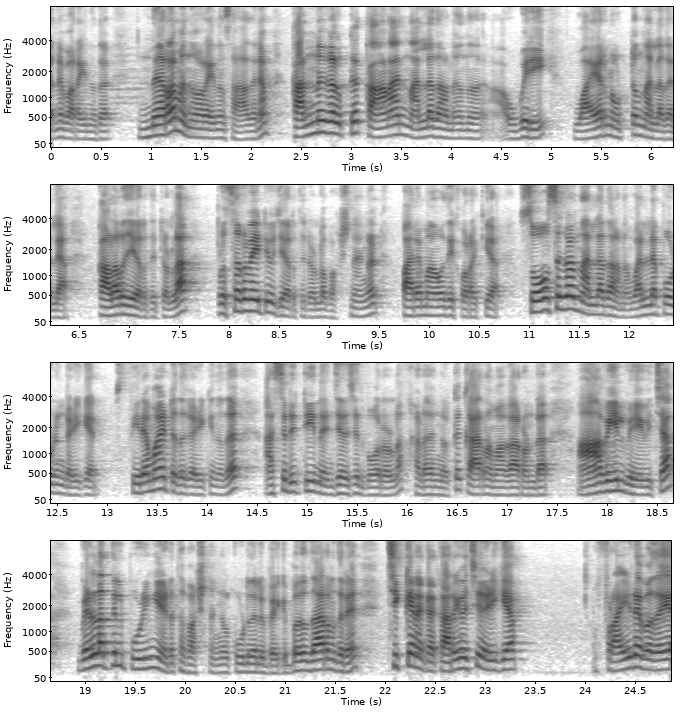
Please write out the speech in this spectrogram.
തന്നെ പറയുന്നത്. നിറം എന്ന് പറയുന്ന സാധനം കണ്ണുകൾക്ക് കാണാൻ നല്ലതാണ് എന്ന് ഉപരി വയറിനൊട്ടും നല്ലതല്ല. കളർ ചേർത്തിട്ടുള്ള പ്രിസർവേറ്റീവ് ചേർത്തിട്ടുള്ള ഭക്ഷണങ്ങൾ പരമാവധി കുറയ്ക്കുക. സോസുകൾ നല്ലതാണ് വല്ലപ്പോഴും കഴിക്കാൻ. സ്ഥിരമായിട്ട് ഇത് കഴിക്കുന്നത് അസിഡിറ്റി നെഞ്ചരിച്ചിൽ പോലുള്ള ഘടകങ്ങൾക്ക് കാരണമാകാറുണ്ട്. ആവിയിൽ വേവിച്ച വെള്ളത്തിൽ പുഴുങ്ങിയെടുത്ത ഭക്ഷണങ്ങൾ കൂടുതൽ ഉപയോഗിക്കും. ഇപ്പോൾ ഉദാഹരണത്തിന് ചിക്കനൊക്കെ കറി വെച്ച് കഴിക്കാം. ഫ്രൈഡേ പതയെ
